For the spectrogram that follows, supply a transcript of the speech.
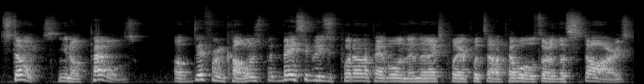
stones, you know, pebbles of different colors, but basically just put out a pebble and then the next player puts out a pebble, those are the stars.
